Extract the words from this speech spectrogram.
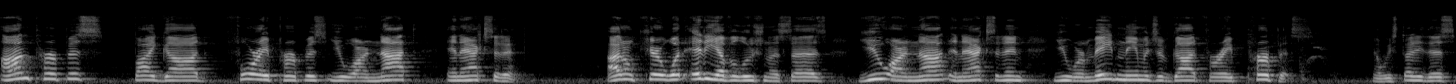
on purpose by God for a purpose. You are not an accident. I don't care what any evolutionist says, you are not an accident. You were made in the image of God for a purpose. And we studied this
